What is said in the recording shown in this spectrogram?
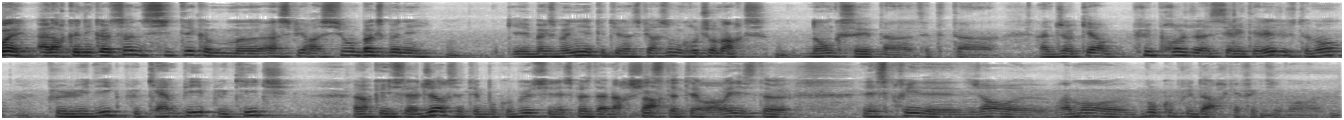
Ouais, alors que Nicholson citait comme euh, inspiration Bugs Bunny. Et Bugs Bunny était une inspiration de Groucho Marx. Donc c'est un, c'était un, un Joker plus proche de la série télé, justement, plus ludique, plus campy, plus kitsch. Alors que Heath Ledger, c'était beaucoup plus une espèce d'anarchiste, terroriste, euh, l'esprit des, des genres euh, vraiment euh, beaucoup plus dark, effectivement. ouais.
